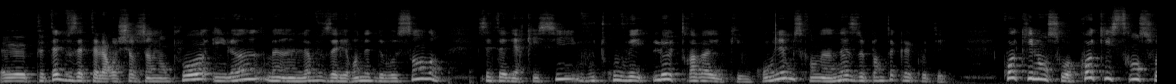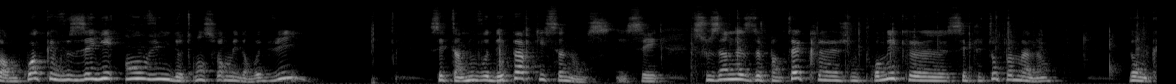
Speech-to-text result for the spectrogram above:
Euh, peut-être vous êtes à la recherche d'un emploi et là, ben, là, vous allez renaître de vos cendres. C'est-à-dire qu'ici, vous trouvez le travail qui vous convient parce qu'on a un as de pentacle à côté. Quoi qu'il en soit, quoi qu'il se transforme, quoi que vous ayez envie de transformer dans votre vie, c'est un nouveau départ qui s'annonce. Et c'est sous un as de pentacle, je vous promets que c'est plutôt pas mal. Hein. Donc,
